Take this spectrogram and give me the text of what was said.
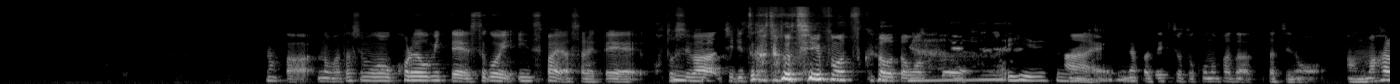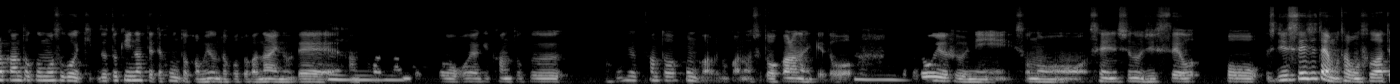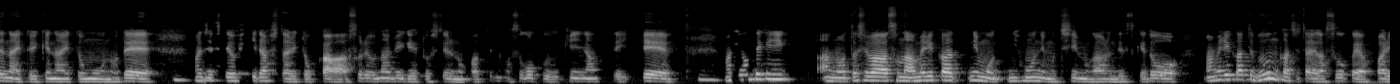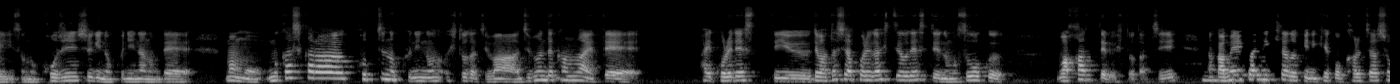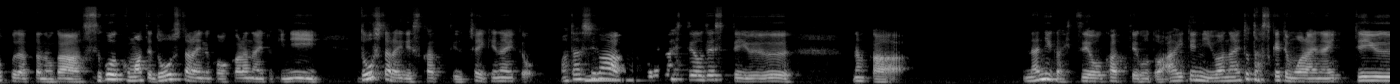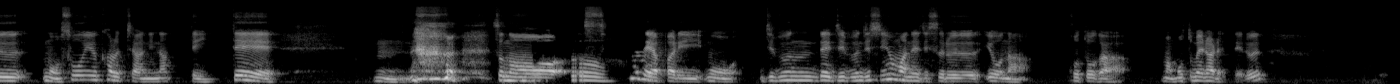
なんかの私もこれを見てすごいインスパイアされて今年は自立型のチームを作ろうと思って、いやーいいですね。はい、なんかぜひちょっとこの方たちのあの、まあ、原監督もすごいきずっと気になってて本とかも読んだことがないので、うんうんうん。あの原監督と大八木監督大八木監督は本があるのかな？ちょっとわからないけど、うん。どういうふうにその選手の実践をを実践自体も多分育てないといけないと思うので、まあ、実践を引き出したりとかそれをナビゲートしてるのかっていうのがすごく気になっていて、まあ、基本的にあの私はそのアメリカにも日本にもチームがあるんですけどアメリカって文化自体がすごくやっぱりその個人主義の国なので、まあ、もう昔からこっちの国の人たちは自分で考えてはいこれですっていうで私はこれが必要ですっていうのもすごく分かってる人たち。なんかアメリカに来た時に結構カルチャーショックだったのがすごい困ってどうしたらいいのか分からない時にどうしたらいいですかって言っちゃいけないと。私はこれが必要ですっていうなんか何が必要かっていうことを相手に言わないと助けてもらえないっていうもうそういうカルチャーになっていて、うん、そのそこまでやっぱりもう自分で自分自身をマネージするようなことが、まあ、求められてる。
